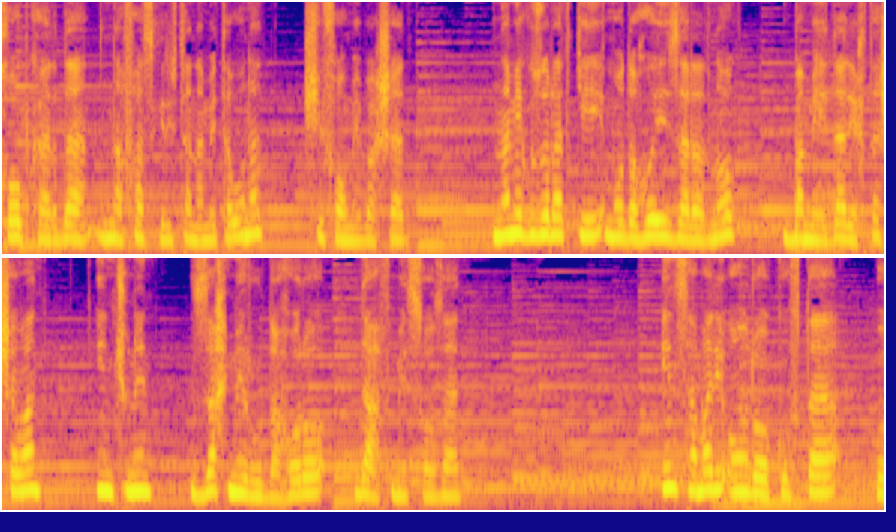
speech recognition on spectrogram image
хоб карда нафас гирифта наметавонад шифо мебахшад. Намегузорад ки моддаҳои зарарнок ба меъда рехта шаванд инчунин захми рӯдаҳоро дафт месозад. Ин самари онро гуфта бо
